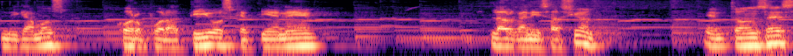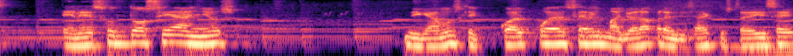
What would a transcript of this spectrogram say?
digamos, corporativos que tiene la organización. Entonces, en esos 12 años, digamos que cuál puede ser el mayor aprendizaje que usted dice,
